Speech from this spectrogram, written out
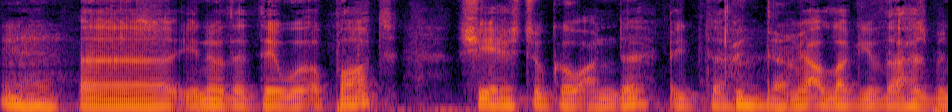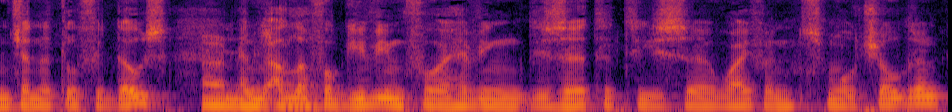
mm-hmm. uh, you know, that they were apart, she has to go under iddah. iddah. May Allah give the husband Jannatul Firdaus. And may Allah forgive him for having deserted his uh, wife and small children.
